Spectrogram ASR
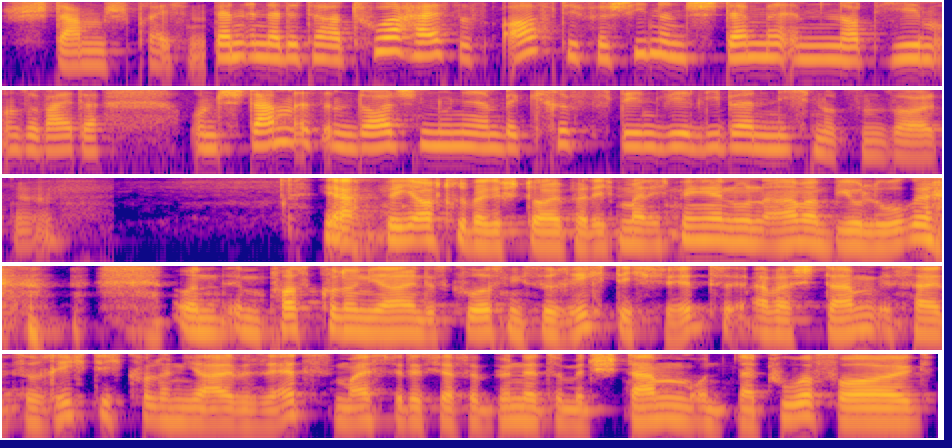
Stamm sprechen. Denn in der Literatur heißt es oft die verschiedenen Stämme im Nordjemen und so weiter. Und Stamm ist im Deutschen nun ja ein Begriff, den wir lieber nicht nutzen sollten. Ja, bin ich auch drüber gestolpert. Ich meine, ich bin ja nun ein armer Biologe und im postkolonialen Diskurs nicht so richtig fit, aber Stamm ist halt so richtig kolonial besetzt. Meist wird es ja verbündet so mit Stamm und Naturvolk,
